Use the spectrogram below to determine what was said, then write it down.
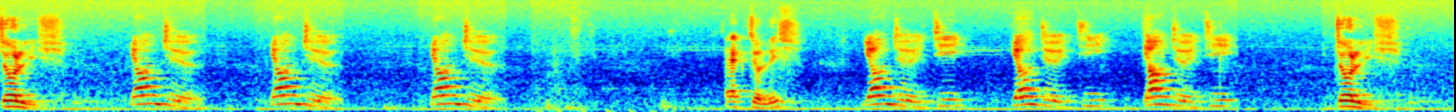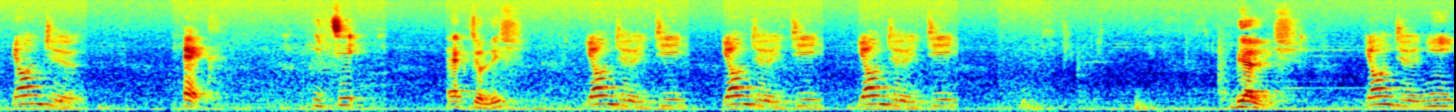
চল্লিশ একচল্লিশ 41 41 41 40 40 1 1 41 41 41 41 42 42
